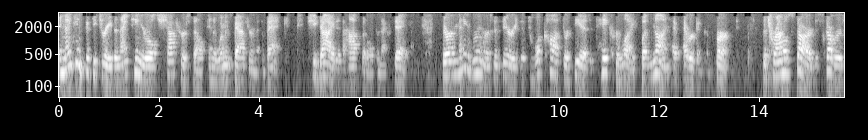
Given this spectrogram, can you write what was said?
In 1953, the 19-year-old shot herself in the women's bathroom at the bank. She died at the hospital the next day. There are many rumors and theories as to what caused Dorothea to take her life, but none have ever been confirmed. The Toronto Star discovered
